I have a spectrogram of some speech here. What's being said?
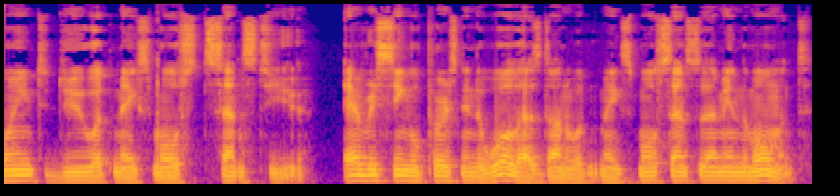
going to do what makes most sense to you. Every single person in the world has done what makes most sense to them in the moment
